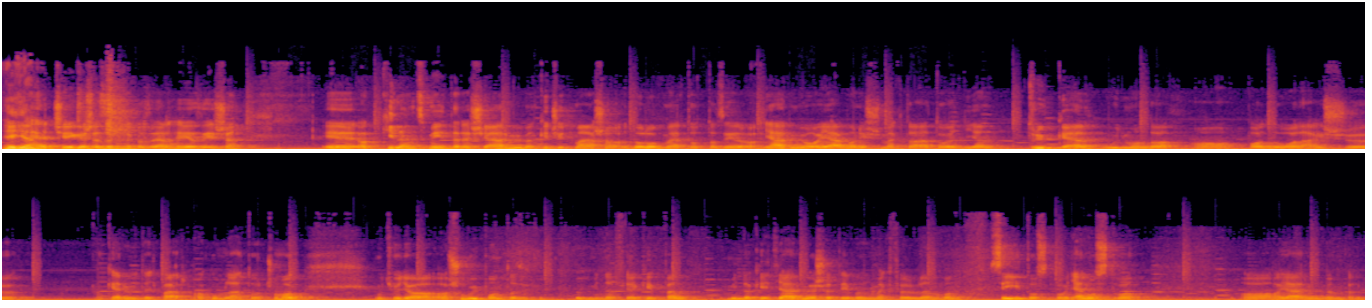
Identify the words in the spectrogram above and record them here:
Igen. lehetséges ezeknek az elhelyezése. A 9 méteres járműben kicsit más a dolog, mert ott azért a jármű aljában is megtalálható egy ilyen trükkel, úgymond a, a padló alá is ö, került egy pár akkumulátorcsomag, úgyhogy a, a súlypont az mindenféleképpen mind a két jármű esetében megfelelően van szétosztva, vagy elosztva a, a járműben belül.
